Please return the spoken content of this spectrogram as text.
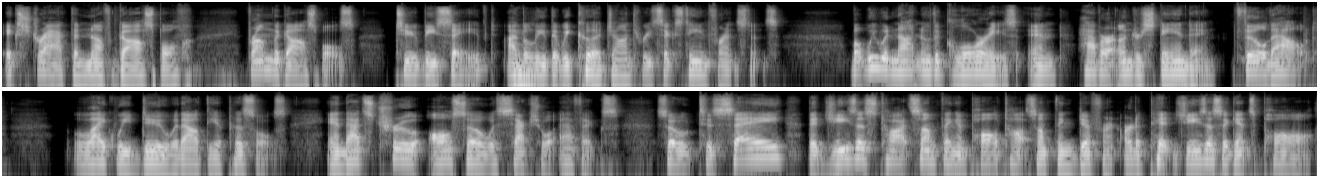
extract enough gospel from the gospels to be saved. I hmm. believe that we could, John 3:16 for instance. But we would not know the glories and have our understanding filled out like we do without the epistles. And that's true also with sexual ethics. So to say that Jesus taught something and Paul taught something different, or to pit Jesus against Paul,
